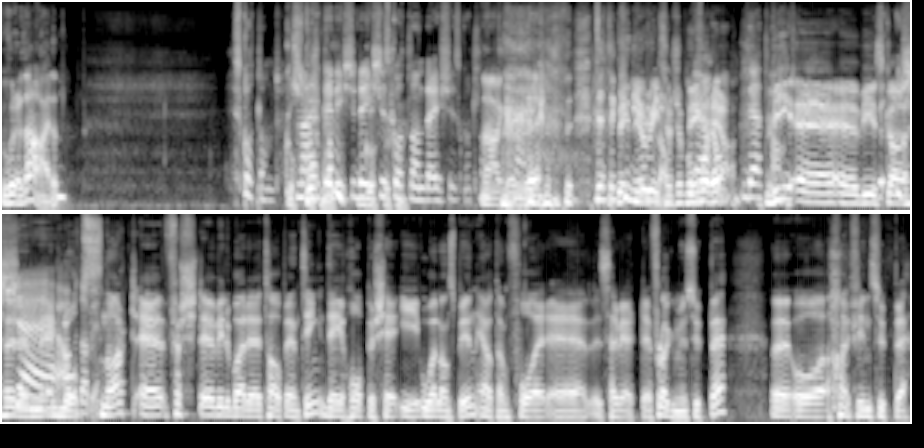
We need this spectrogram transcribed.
Hvor er det æren? Skottland. Nei, det er ikke, det er ikke. Skottland. Det er ikke Skottland. Nei, okay. det, dette kunne jo researche på forhånd. Vi, eh, vi skal høre en, en låt snart. Eh, først eh, vil jeg bare ta opp en ting. Det jeg håper skjer i OL-landsbyen, er at de får eh, servert eh, flaggermussuppe eh, og haifinsuppe.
